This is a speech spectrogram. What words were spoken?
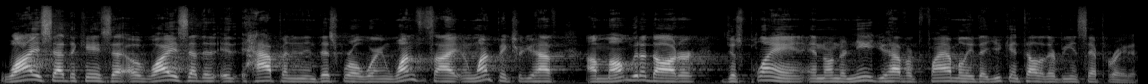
why is that the case? That, uh, why is that it happening in this world where in one side, in one picture, you have a mom with a daughter just playing, and underneath you have a family that you can tell that they're being separated.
